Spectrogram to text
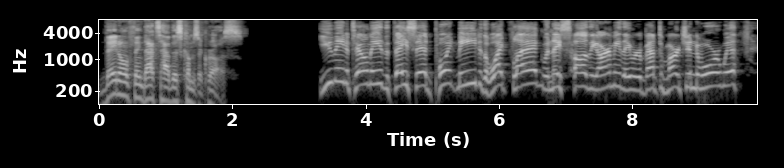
They don't think that's how this comes across. You mean to tell me that they said, point me to the white flag when they saw the army they were about to march into war with?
